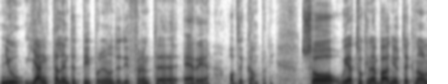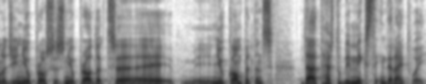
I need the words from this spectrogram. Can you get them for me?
new, young, talented people in all the different uh, area of the company. So we are talking about new technology, new process, new products, uh, uh, new competence that has to be mixed in the right way.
